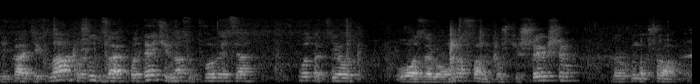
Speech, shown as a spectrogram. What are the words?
яка текла, то тут зверх по течії в нас утвориться отаке от озеро. У нас воно трошки ширшим, за рахунок, що е,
